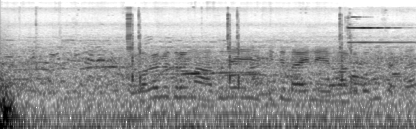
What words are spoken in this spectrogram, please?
तर बघा मित्रांनो अजूनही किती लाईन आहे मागं बघू शकता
